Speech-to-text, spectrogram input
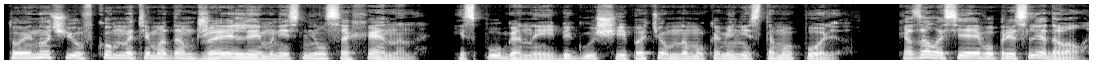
Той ночью в комнате мадам Джаэлли мне снился Хеннон, испуганный и бегущий по темному каменистому полю. Казалось, я его преследовал,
